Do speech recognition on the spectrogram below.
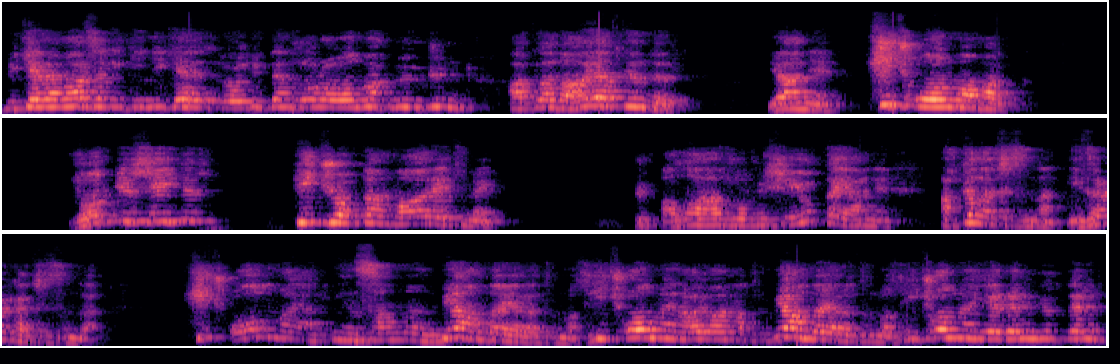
Bir kere varsak ikinci kez öldükten sonra olmak mümkün. Akla daha yatkındır. Yani hiç olmamak zor bir şeydir. Hiç yoktan var etmek. Allah'a zor bir şey yok da yani akıl açısından, idrak açısından hiç olmayan insanlığın bir anda yaratılması, hiç olmayan hayvanatın bir anda yaratılması, hiç olmayan yerlerin, göklerin,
